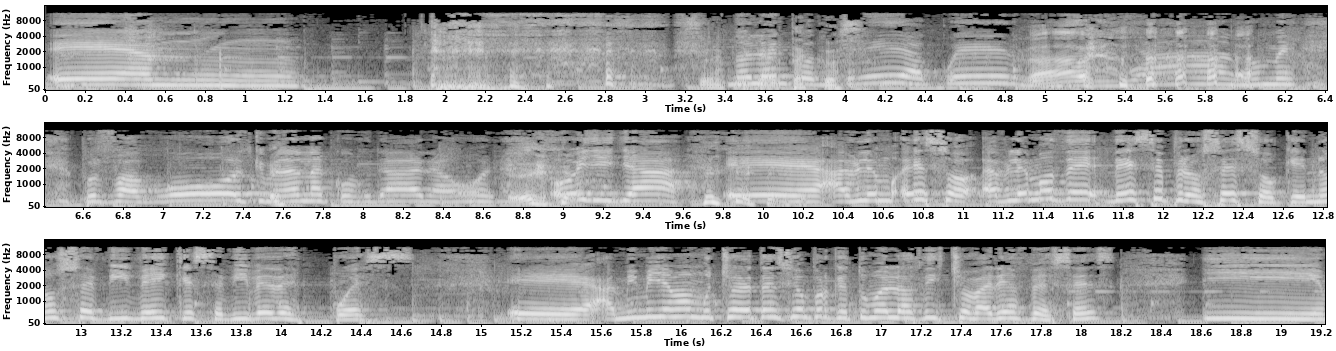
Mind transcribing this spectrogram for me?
Eh, mm, no la encontré, acuérdense, Ah. ya, no me, por favor, que me van a cobrar ahora. Oye, ya, eh, hablemos, eso, hablemos de, de ese proceso que no se vive y que se vive después. Eh, a mí me llama mucho la atención porque tú me lo has dicho varias veces y,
